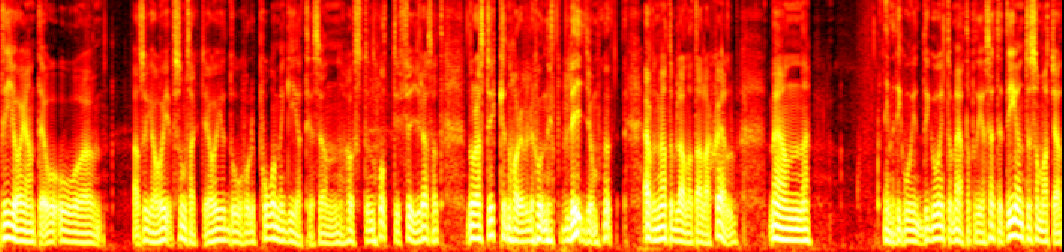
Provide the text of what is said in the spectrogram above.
det gör jag inte. Och, och, alltså jag har ju, som sagt, jag har ju då hållit på med GT sedan hösten 84 så att några stycken har det väl hunnit bli, om, även om jag inte blandat alla själv. Men, nej, men det, går, det går inte att mäta på det sättet. Det är ju inte som att jag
